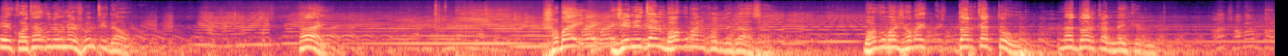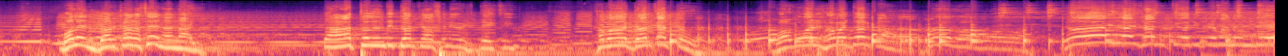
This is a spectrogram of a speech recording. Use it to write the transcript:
এই কথাগুলো না শুনতে দাও। হ্যাঁ সবাই জেনে যান, ভগবান কোন দিকে আছে? ভগবান সবাই দরকার তো, না দরকার নেই কেন? বলেন, দরকার আছে না নাই? তা দিন দরকার আছে না দেখি। সবার দরকার তো। ভগবান সবার দরকার। জয় জয়, শান্তি, হরি প্রেমানন্দে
